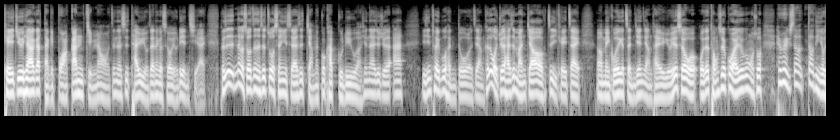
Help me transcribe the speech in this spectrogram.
K G 下个打给拔干净哦，真的是台语有在那个时候有练起来。可是那个时候真的是做生意实在是讲的够卡古溜啊，现在就觉得啊。已经退步很多了，这样。可是我觉得还是蛮骄傲，自己可以在呃美国的一个整间讲台语。有些时候我我的同事过来就跟我说：“嘿，Rex，到到底有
